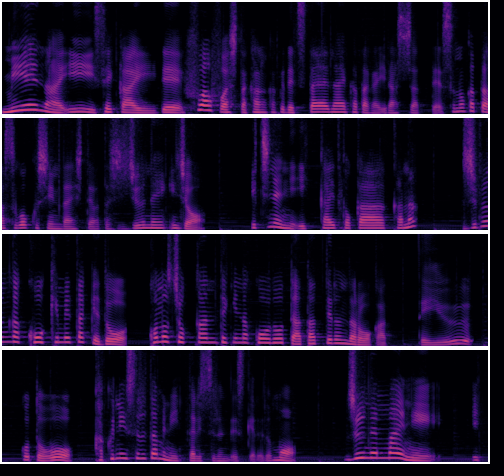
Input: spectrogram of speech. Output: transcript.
見えない世界でふわふわした感覚で伝えない方がいらっしゃって、その方はすごく信頼して私10年以上、1年に1回とかかな？自分がこう決めたけど、この直感的な行動って当たってるんだろうかっていうことを確認するために行ったりするんですけれども、10年前に行っ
